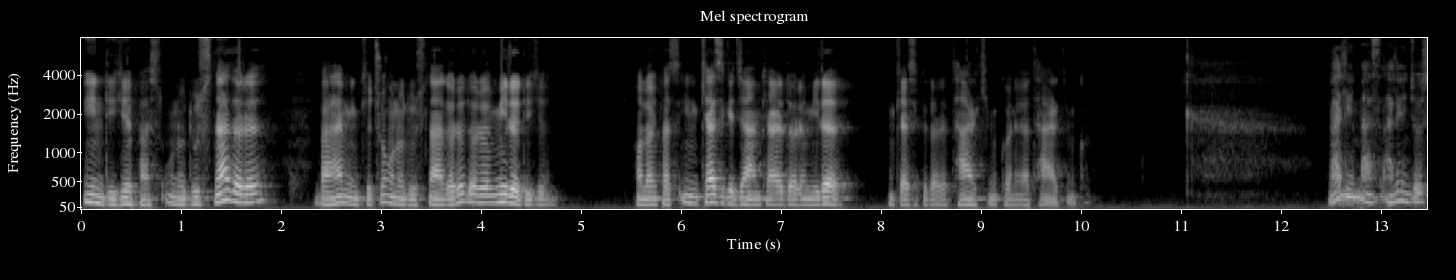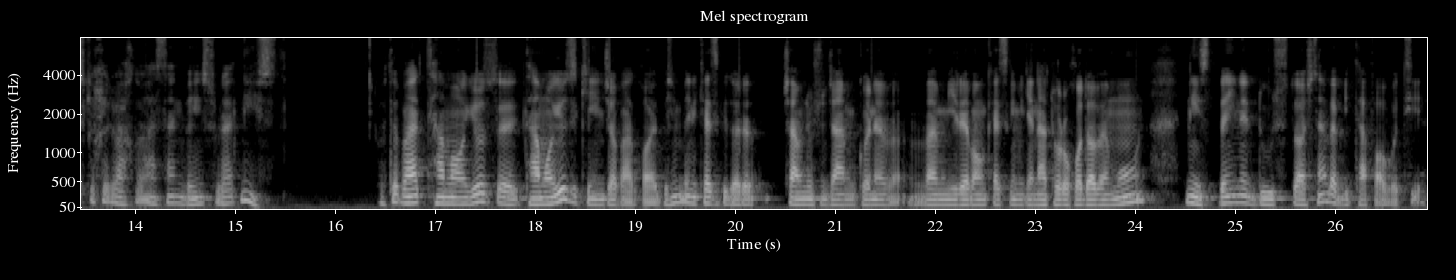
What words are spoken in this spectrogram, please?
این دیگه پس اونو دوست نداره. و همین که چون اونو دوست نداره داره میره دیگه. حالا پس این کسی که جمع کرده داره میره این کسی که داره ترک می‌کنه یا ترک می‌کنه. ولی مسئله اینجاست که خیلی وقتا اصلا به این صورت نیست. گفته باید تمایز تمایزی که اینجا باید قائل بشیم بین کسی که داره چمدونشون جمع می‌کنه و میره و اون کسی که میگه نه تو رو خدا بمون نیست. بین دوست داشتن و بیتفاوتیه.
